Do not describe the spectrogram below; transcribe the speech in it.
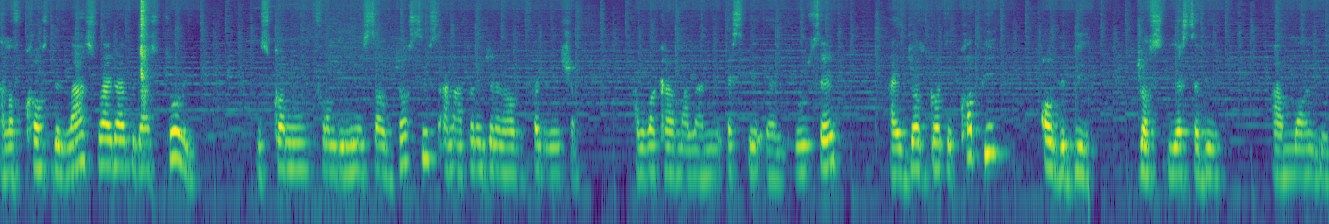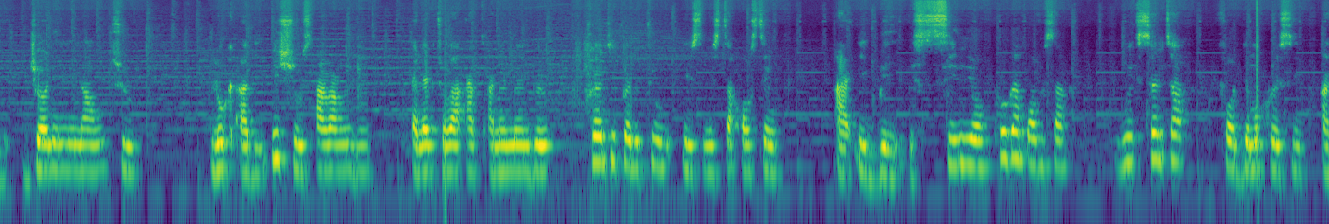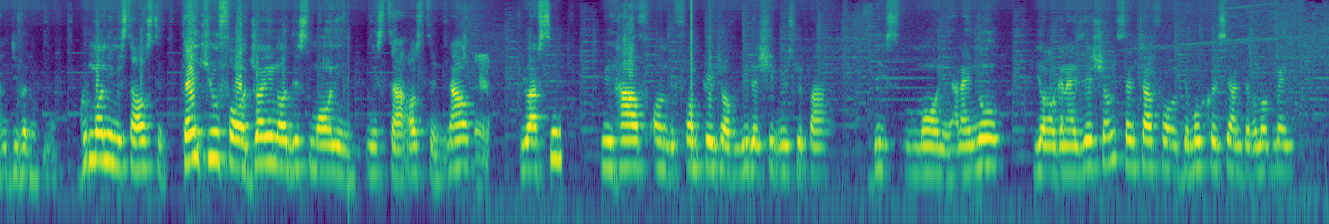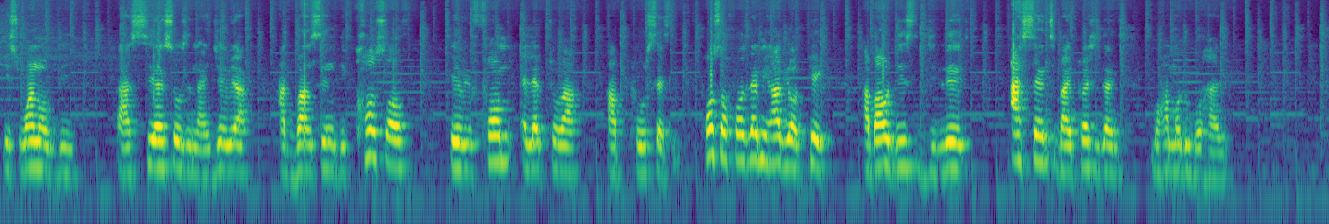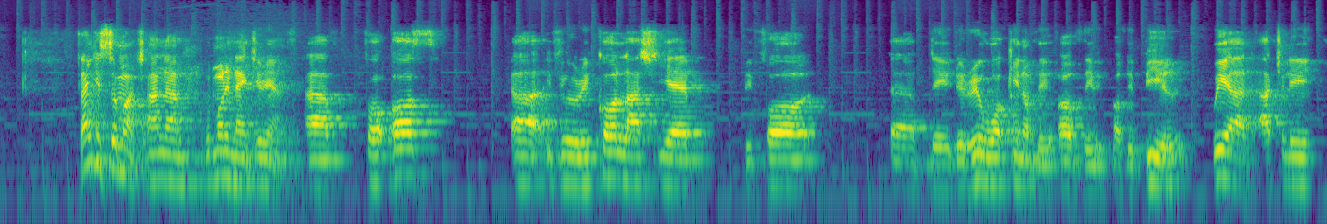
And of course, the last rider to that story is coming from the Minister of Justice and Attorney General of the Federation, Abubakar Malami SAN, who said, I just got a copy of the bill just yesterday and Monday. Joining me now to look at the issues around the Electoral Act Amendment Bill 2022 is Mr. Austin Aigbe, a senior program officer with Center for Democracy and Development. Good morning, Mr. Austin. Thank you for joining us this morning, Mr. Austin. Now, you have seen we have on the front page of Leadership newspaper this morning, and I know your organization, Center for Democracy and Development, is one of the uh, CSOs in Nigeria advancing the cause of a reform electoral process. First of all, let me have your take about this delayed assent by President Muhammadu Buhari. Thank you so much, and um, good morning, Nigerians. Uh, for us, uh, if you recall last year, before the the real working of the of the of the bill, we had actually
